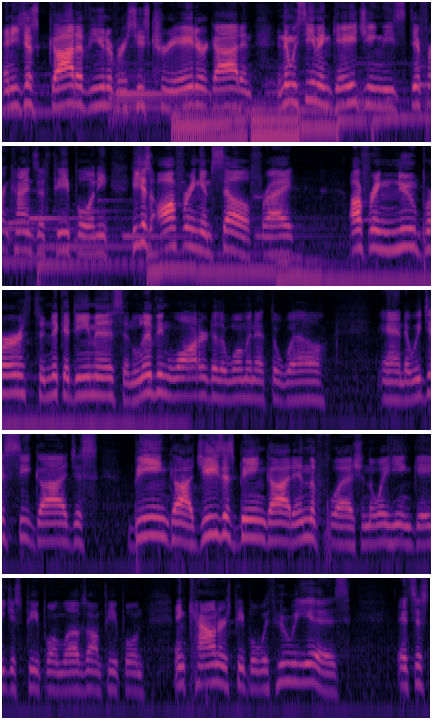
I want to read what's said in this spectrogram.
and he's just God of the universe. He's creator God. And, and then we see him engaging these different kinds of people, and he, he's just offering himself, right? Offering new birth to Nicodemus and living water to the woman at the well. And we just see God just being God, Jesus being God in the flesh, and the way he engages people and loves on people and encounters people with who he is. It's just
